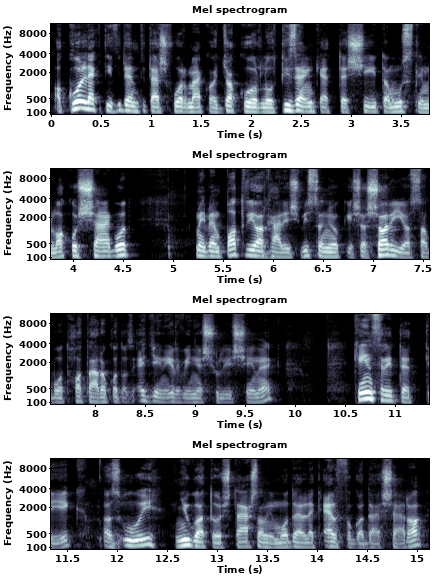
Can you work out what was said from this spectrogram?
a kollektív identitásformákat gyakorló 12-es a muszlim lakosságot, melyben patriarchális viszonyok és a saria szabott határokat az egyén érvényesülésének, kényszerítették az új, nyugatos társadalmi modellek elfogadására,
